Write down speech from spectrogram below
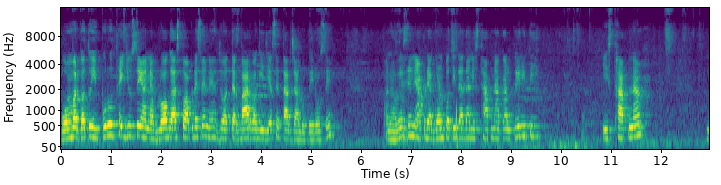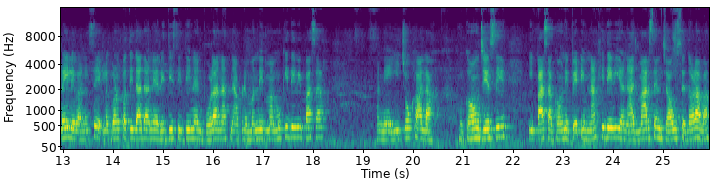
હોમવર્ક હતું એ પૂરું થઈ ગયું છે અને વ્લોગ આજ તો આપણે છે ને, જો અત્યારે બાર વાગી ગયા છે, તાર ચાલુ કર્યો છે. અને હવે છે ને, આપણે આ ગણપતિ દાદાની સ્થાપના કાલ કરી હતી. એ સ્થાપના લઈ લેવાની છે એટલે ગણપતિ દાદાને રીધિ સીધીને ભોળાનાથને આપણે મંદિરમાં મૂકી દેવી પાછા. અને એ ચોખાલા ઘઉં જે છે એ પાછા ઘઉંની પેટીમાં નાખી દેવી અને આજ મારશે ને જવું છે દળાવા.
